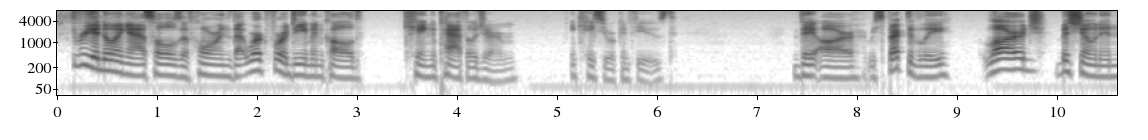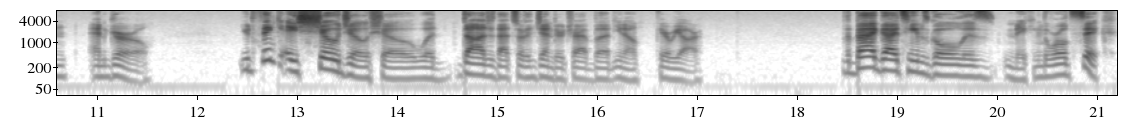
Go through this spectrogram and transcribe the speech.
three annoying assholes with horns that work for a demon called King Pathogerm, in case you were confused. They are, respectively, large, Bishonen, and girl. You'd think a shojo show would dodge that sort of gender trap, but you know, here we are. The bad guy team's goal is making the world sick,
